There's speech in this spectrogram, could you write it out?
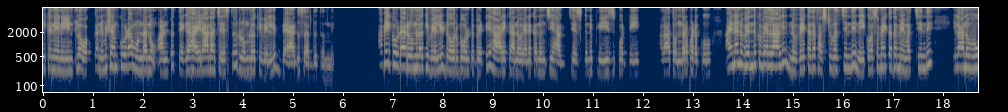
ఇక నేను ఇంట్లో ఒక్క నిమిషం కూడా ఉండను అంటూ తెగ హైరానా చేస్తూ రూమ్లోకి వెళ్ళి బ్యాగ్ సర్దుతుంది. అవి కూడా రూమ్లోకి వెళ్ళి డోర్ బోల్ట్ పెట్టి హారికను వెనక నుంచి హగ్ చేసుకుని ప్లీజ్ పొట్టి అలా తొందరపడకు. అయినా నువ్వెందుకు వెళ్ళాలి? నువ్వే కదా ఫస్ట్ వచ్చింది నీకోసమే కదా మేము వచ్చింది. ఇలా నువ్వు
